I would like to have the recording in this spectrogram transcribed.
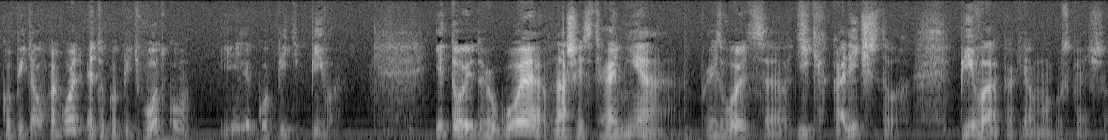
купить алкоголь – это купить водку или купить пиво. И то, и другое в нашей стране производится в диких количествах. Пиво, как я могу сказать, что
